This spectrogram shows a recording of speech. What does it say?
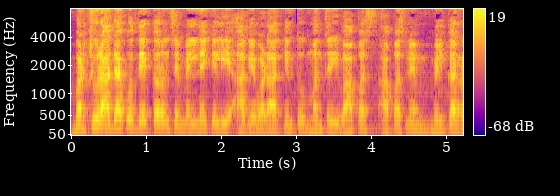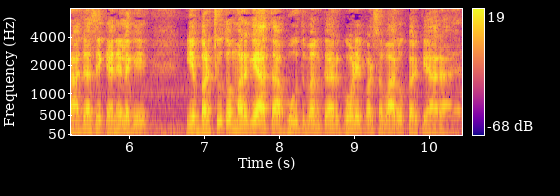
बर्चू राजा को देखकर उनसे मिलने के लिए आगे बढ़ा, किंतु मंत्री वापस, आपस में मिलकर राजा से कहने लगे, ये बर्चू तो मर गया था, भूत बनकर घोड़े पर सवार होकर के आ रहा है।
